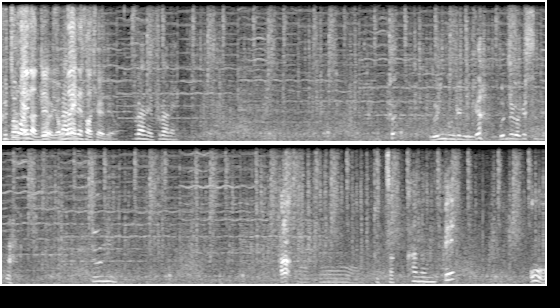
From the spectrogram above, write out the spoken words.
그쪽 맞아. 라인 안 돼요 어, 옆 불안해. 라인에서 하셔야 돼요 불안해 불안해. 노인 공격인가? 먼저 가겠습니다. 둔. 하고 도착하는데 오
